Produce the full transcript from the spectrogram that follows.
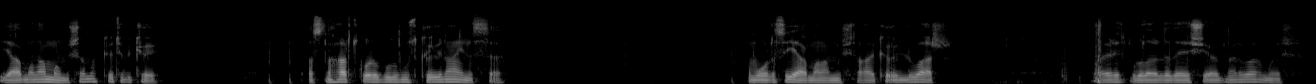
Yağmalanmamış ama kötü bir köy. Aslında hardcore bulduğumuz köyün aynısı. Ama orası yağmalanmış. Daha köylü var. Evet buralarda da yaşayanlar varmış.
